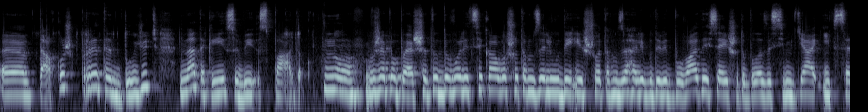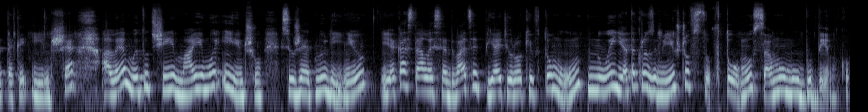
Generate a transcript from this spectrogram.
Е, Також претендують на такий собі спадок. Ну, вже по-перше, тут доволі цікаво, що там за люди, і що там взагалі буде відбуватися, і що то була за сім'я, і все таке інше. Але ми тут ще й маємо іншу сюжетну лінію, яка сталася 25 років тому. Ну і я так розумію, що в тому самому будинку.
